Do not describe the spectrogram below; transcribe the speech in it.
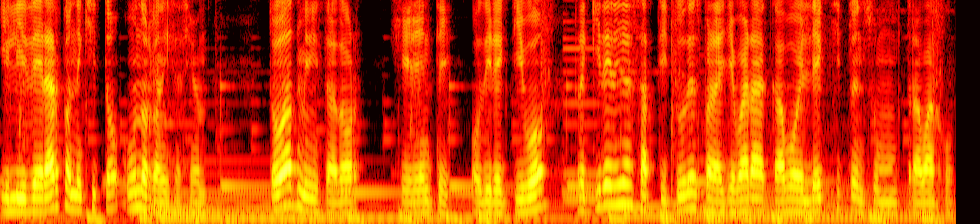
y liderar con éxito una organización. Todo administrador, gerente o directivo requiere de esas aptitudes para llevar a cabo el éxito en su trabajo.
